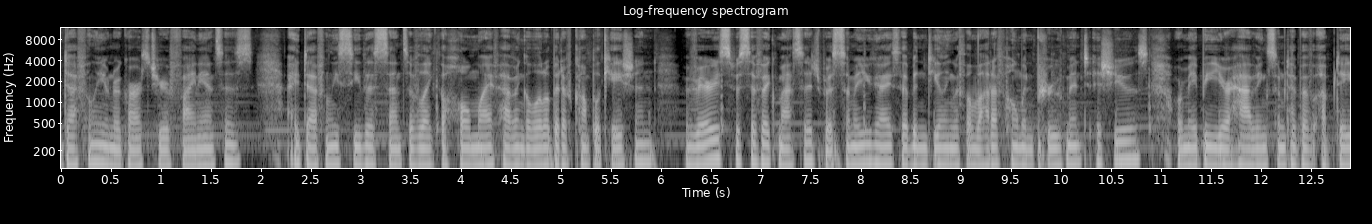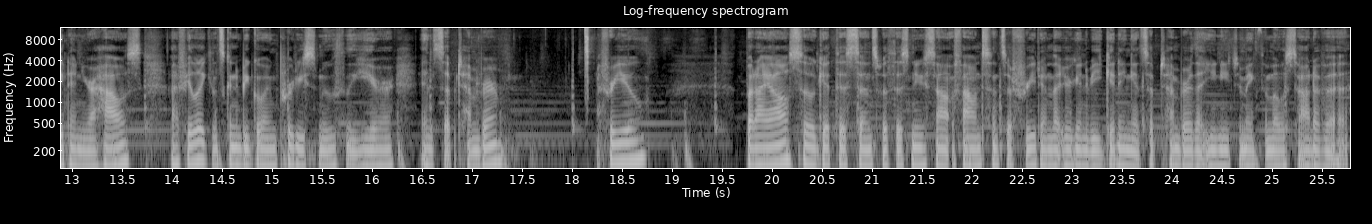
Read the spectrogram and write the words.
definitely in regards to your finances. I definitely see this sense of like the home life having a little bit of complication. Very specific message, but some of you guys have been dealing with a lot of home improvement issues, or maybe you're having some type of update in your house. I feel like it's going to be going pretty smoothly here in September for you. But I also get this sense with this new found sense of freedom that you're going to be getting in September that you need to make the most out of it.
